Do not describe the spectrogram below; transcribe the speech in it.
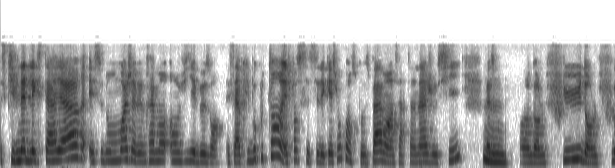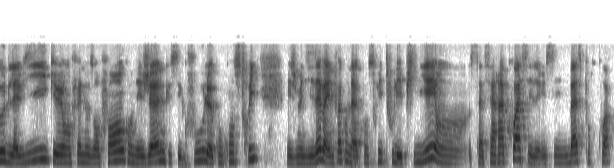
ce qui venait de l'extérieur et ce dont moi j'avais vraiment envie et besoin. Et ça a pris beaucoup de temps et je pense que c'est des questions qu'on se pose pas avant un certain âge aussi, parce mmh. qu'on est dans le flux, dans le flot de la vie, qu'on fait nos enfants, qu'on est jeune, que c'est cool, qu'on construit. Mais je me disais, bah, une fois qu'on a construit tous les piliers, on... ça sert à quoi? C'est une base pour quoi?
